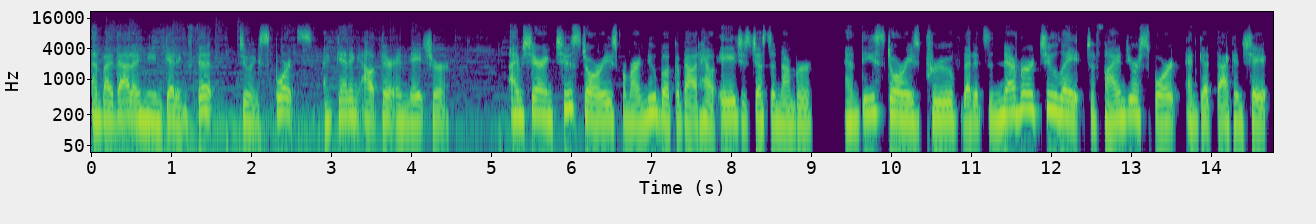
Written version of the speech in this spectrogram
And by that, I mean getting fit, doing sports, and getting out there in nature. I'm sharing two stories from our new book about how age is just a number. And these stories prove that it's never too late to find your sport and get back in shape.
